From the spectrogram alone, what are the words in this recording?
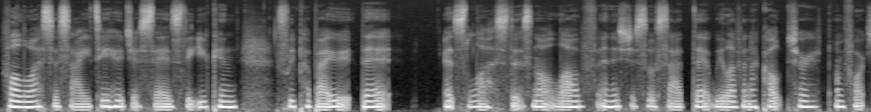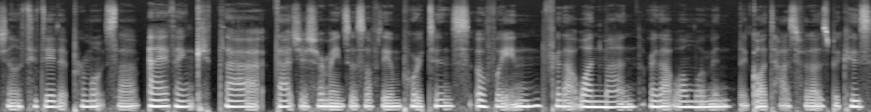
follow a society who just says that you can sleep about, that it's lust, it's not love. And it's just so sad that we live in a culture, unfortunately, today that promotes that. And I think that that just reminds us of the importance of waiting for that one man or that one woman that God has for us because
